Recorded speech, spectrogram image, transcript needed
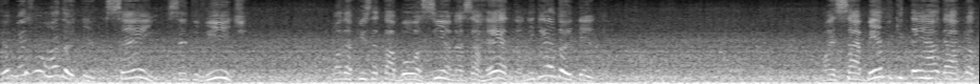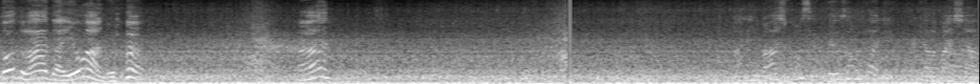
Eu mesmo ando 80. 100, 120. Quando a pista tá boa assim, ó, nessa reta, ninguém anda 80. Mas sabendo que tem radar para todo lado, aí eu ando. Hã? Ali embaixo, com certeza os homens estão ali. Aquela baixada.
